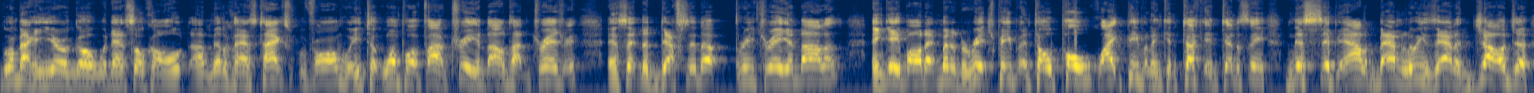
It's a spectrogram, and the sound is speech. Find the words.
going back a year ago with that so-called uh, middle class tax reform where he took $1.5 trillion out of the Treasury and set the deficit up $3 trillion and gave all that money to rich people and told poor white people in Kentucky and Tennessee, Mississippi, Alabama, Louisiana, Georgia,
